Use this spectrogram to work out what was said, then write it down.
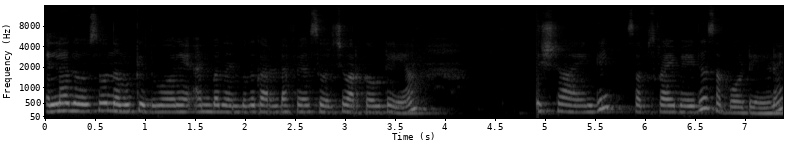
എല്ലാ ദിവസവും നമുക്ക് ഇതുപോലെ അൻപത് അൻപത് കറണ്ട് അഫയേഴ്സ് വെച്ച് വർക്കൗട്ട് ചെയ്യാം. ഇഷ്ടമായെങ്കിൽ സബ്സ്ക്രൈബ് ചെയ്ത് സപ്പോർട്ട് ചെയ്യണേ.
